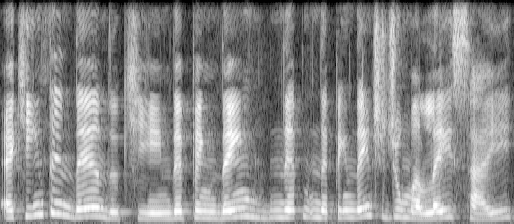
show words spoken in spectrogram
é que entendendo que, independente, independente de uma lei sair,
